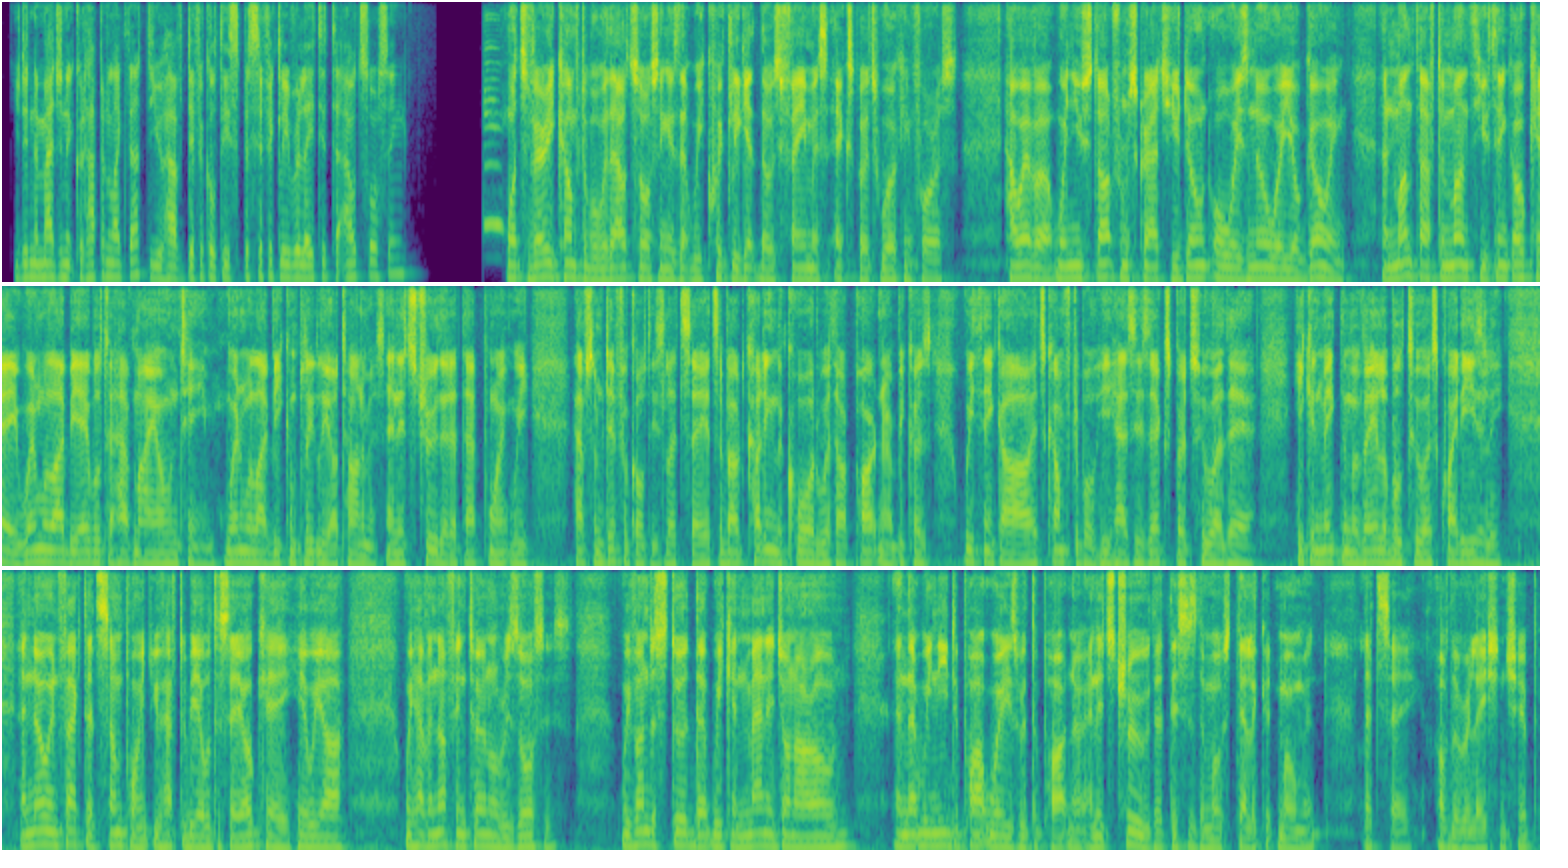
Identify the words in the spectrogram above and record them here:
You didn't imagine it could happen like that? Do you have difficulties specifically related to outsourcing? What's very comfortable with outsourcing is that we quickly get those famous experts working for us. However, when you start from scratch, you don't always know where you're going. And month after month, you think, okay, when will I be able to have my own team? When will I be completely autonomous? And it's true that at that point, we have some difficulties, let's say. It's about cutting the cord with our partner because we think, ah, oh, it's comfortable. He has his experts who are there. He can make them available to us quite easily. And no, in fact, at some point, you have to be able to say, okay, here we are. We have enough internal resources. We've understood that we can manage on our own and that we need to part ways with the partner. And it's true that this is the most delicate moment, let's say, of the relationship.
